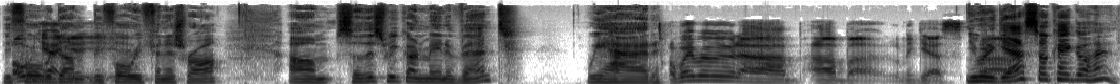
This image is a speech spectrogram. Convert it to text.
before Oh, yeah, we're done? yeah, yeah, before we finish Raw. Um, so this week on main event, we had. oh wait, wait, wait. wait, Uh, uh, uh, let me guess. You want Uh, to guess? Okay, go ahead.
